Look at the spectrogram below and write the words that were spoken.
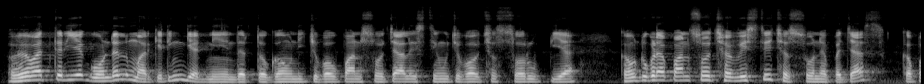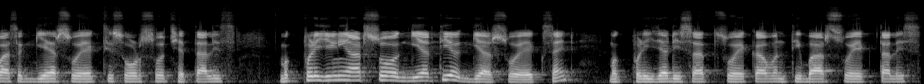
હવે વાત કરીએ ગોંડલ માર્કેટિંગ યાર્ડની અંદર તો ઘઉં નીચો ભાવ પાંચસો ચાલીસથી ઊંચો ભાવ છસો રૂપિયા. ઘઉં ટુકડા પાંચસો, છવ્વીસથી છસો ને પચાસ, કપાસ અગિયારસો એકથી સોળસો છેતાલીસ, મગફળી ઝીણી આઠસો અગિયારથી અગિયારસો એકસાઠ, મગફળી જાડી સાતસો એકાવનથી બારસો એકતાલીસ,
